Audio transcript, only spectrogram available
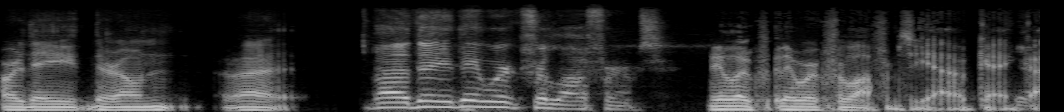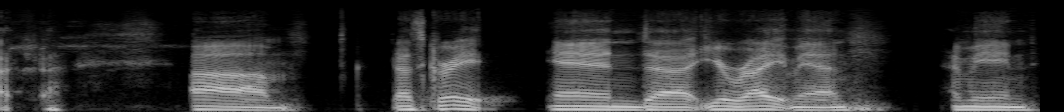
Are they their own? Uh, Uh, they they work for law firms. they look. They work for law firms. Yeah. Okay. Yeah. Gotcha. Um, that's great. And uh, you're right, man. I mean,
